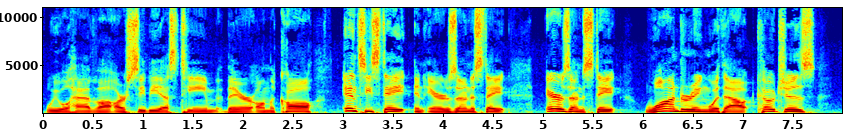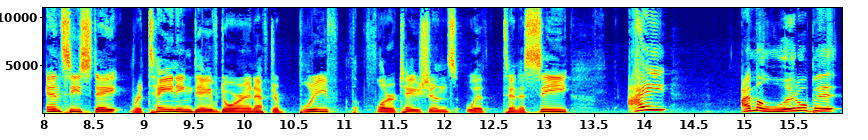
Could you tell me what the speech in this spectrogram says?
We will have uh, our CBS team there on the call. NC State and Arizona State. Arizona State wandering without coaches. NC State retaining Dave Doeren after brief flirtations with Tennessee. I I'm a little bit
